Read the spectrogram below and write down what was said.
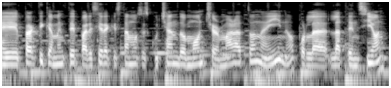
eh, prácticamente pareciera que estamos escuchando Moncher Marathon ahí, ¿no? Por la, tensión.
